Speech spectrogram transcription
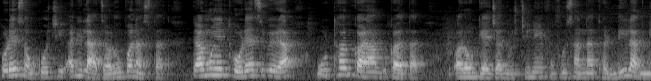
थोडे संकोची आणि लाजाळू पण असतात. त्यामुळे थोड्याच वेळा उठण कळा कळतात. आरोग्याच्या दृष्टीने फुफ्फुसांना थंडी लागणे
